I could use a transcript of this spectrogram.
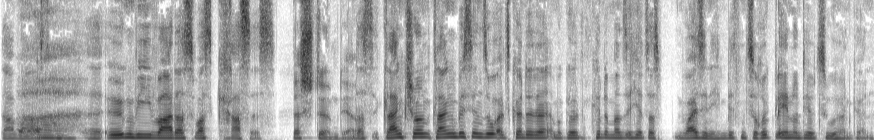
da warst. Ah. Und, äh, irgendwie war das was Krasses. Das stimmt, ja. Das klang schon, klang ein bisschen so, als könnte, der, könnte man sich jetzt das, weiß ich nicht, ein bisschen zurücklehnen und dir zuhören können.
